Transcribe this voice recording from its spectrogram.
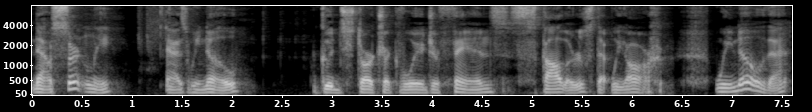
Now, certainly, as we know, good Star Trek Voyager fans, scholars that we are, we know that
